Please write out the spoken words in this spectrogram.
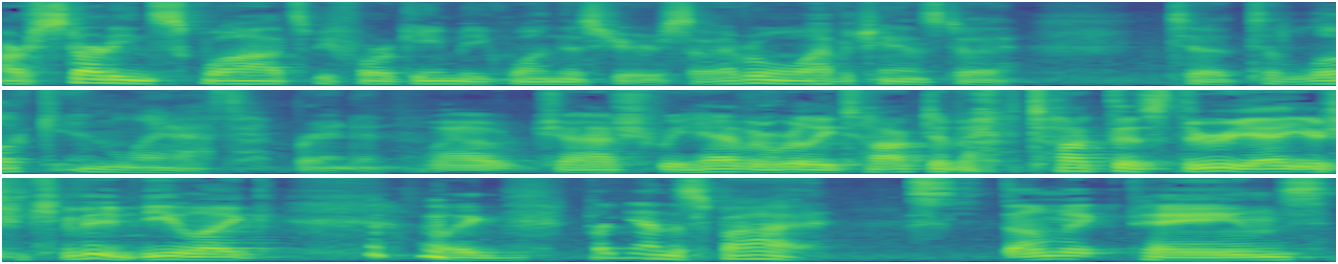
our starting squads before game week one this year, so everyone will have a chance to to to look and laugh. Brandon. Wow, Josh, we haven't really talked about talked this through yet. You're giving me like like Put on the spot. stomach pains.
